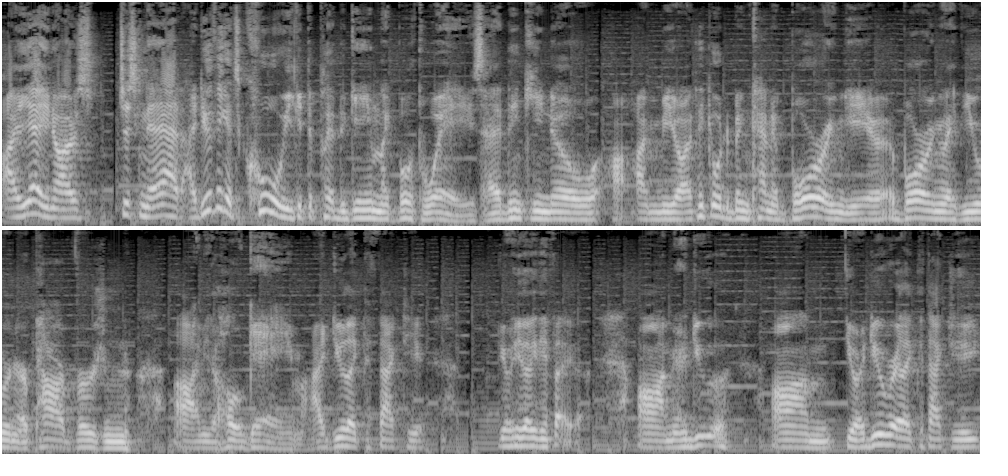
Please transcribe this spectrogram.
Uh, yeah, you know, I was just gonna add. I do think it's cool you get to play the game like both ways. I think you know, I mean, you know, I think it would have been kind of boring, boring like you were in a powered version. I mean, the whole game. I do like the fact you, you know, you like the fact. Um, I do. Um, you know, I do really like the fact you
